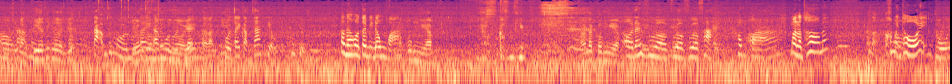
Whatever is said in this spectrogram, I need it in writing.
ờ, cái đằng kia thích hơn chứ. Tao cũng thích ngồi hồ tây à ngồi hồ tây hồ tây cảm giác kiểu kiểu gì. Tao thấy hồ tây bị đông quá. Nó công nghiệp. Công nghiệp. Nó là công nghiệp. Ở đây vừa vừa vừa phải. Không quá. Mà nó thơm ấy. Không bị thối. thối.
